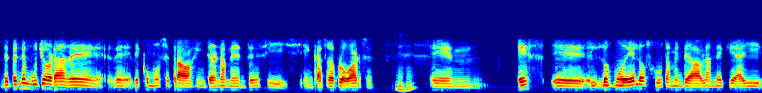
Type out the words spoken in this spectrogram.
depende mucho ahora de, de, cómo se trabaja internamente, si, en caso de aprobarse. Em, es eh, los modelos justamente hablan de que hay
